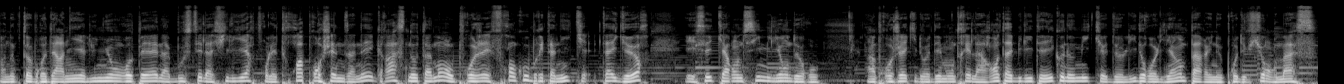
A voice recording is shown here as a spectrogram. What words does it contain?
En octobre dernier, l'Union européenne a boosté la filière pour les trois prochaines années grâce notamment au projet franco-britannique Tiger et ses 46 millions d'euros. Un projet qui doit démontrer la rentabilité économique de l'hydrolien par une production en masse.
